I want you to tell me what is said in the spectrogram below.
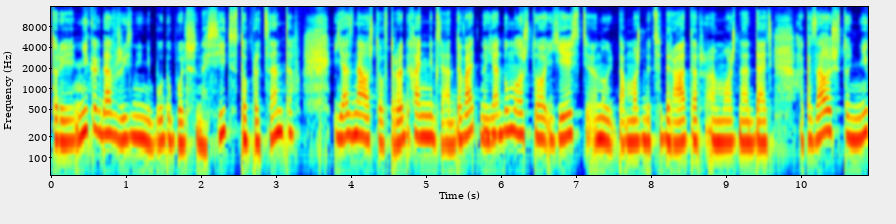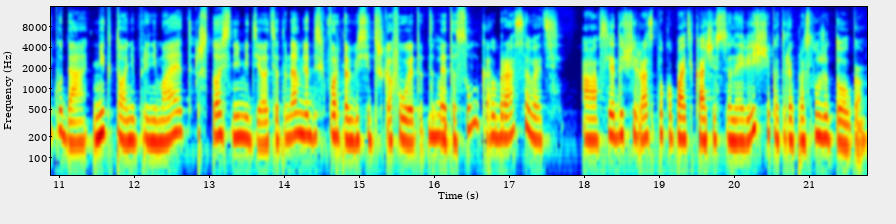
которые никогда в жизни не буду больше носить, сто процентов. Я знала, что второе дыхание нельзя отдавать, но mm-hmm. я думала, что есть, ну, там, может быть, собиратор э, можно отдать. Оказалось, что никуда никто не принимает, что с ними делать. Вот она у меня до сих пор там висит в шкафу, этот, ну, эта сумка. Выбрасывать, а в следующий раз покупать качественные вещи, которые прослужат долго.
